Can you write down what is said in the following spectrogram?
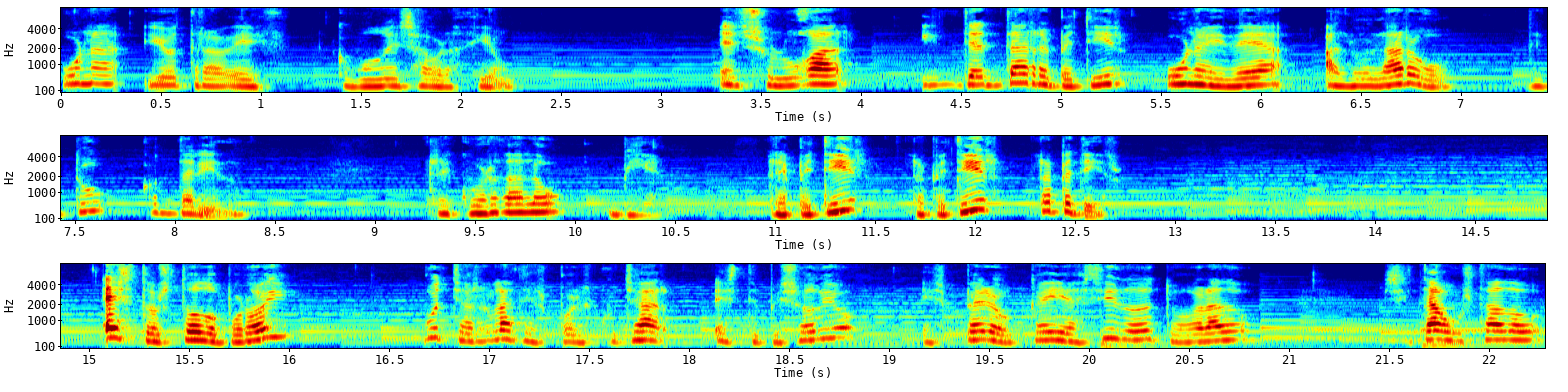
una y otra vez, como en esa oración. En su lugar, intenta repetir una idea a lo largo de tu contenido. Recuérdalo bien. Repetir, repetir, repetir. Esto es todo por hoy. Muchas gracias por escuchar este episodio, espero que haya sido de tu agrado. Si te ha gustado,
